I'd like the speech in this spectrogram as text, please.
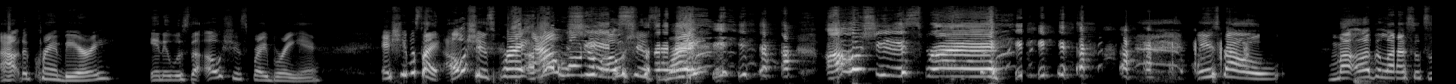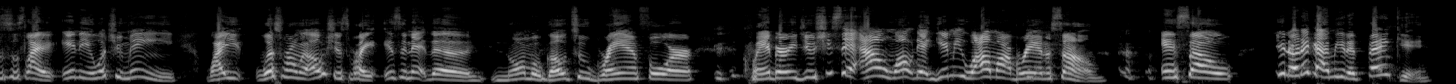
out the cranberry and it was the ocean spray brand and she was like ocean spray i don't want no ocean spray ocean spray. And so my other line sisters was like, India, what you mean? Why you what's wrong with Ocean Spray? Isn't that the normal go-to brand for cranberry juice? She said, I don't want that. Give me Walmart brand or something. And so, you know, they got me to thinking.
